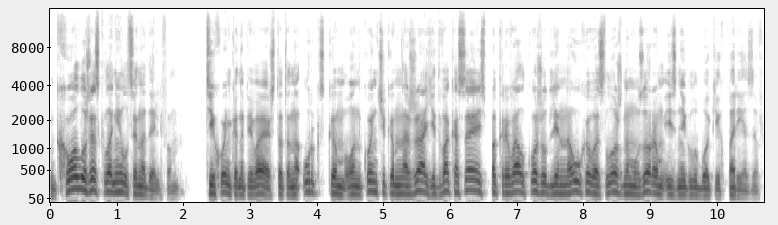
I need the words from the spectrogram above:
Гхол уже склонился над эльфом. Тихонько напевая что-то на уркском, он кончиком ножа, едва касаясь, покрывал кожу длинноухого сложным узором из неглубоких порезов.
